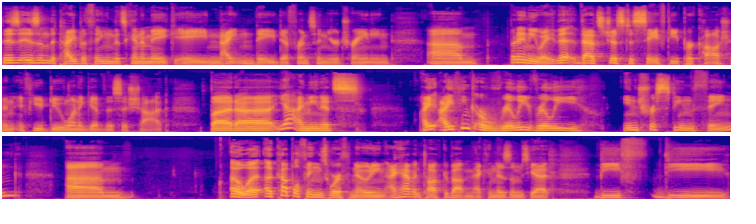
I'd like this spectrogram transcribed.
this isn't the type of thing that's going to make a night and day difference in your training. Um, but anyway, th- that's just a safety precaution if you do want to give this a shot. But uh, yeah, I mean, it's I, I think a really, really interesting thing. Um, oh, a, a couple things worth noting. I haven't talked about mechanisms yet. The the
